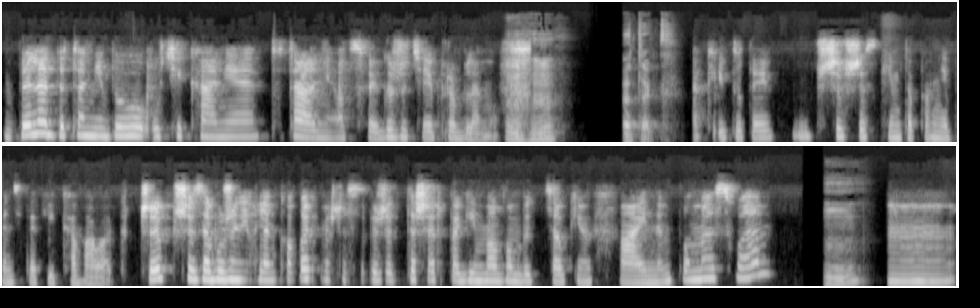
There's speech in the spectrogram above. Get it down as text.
byleby to nie było uciekanie totalnie od swojego życia i problemów. Mhm. A tak. Tak, i tutaj przy wszystkim to pewnie będzie taki kawałek. Czy przy zaburzeniach lękowych myślę sobie, że też RPG mogą być całkiem fajnym pomysłem. Mm. Mm.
